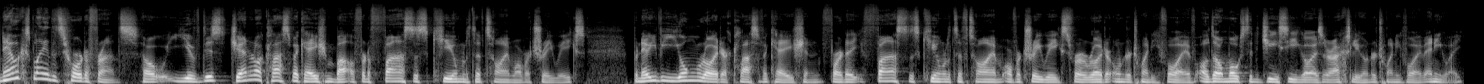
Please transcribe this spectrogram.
Now explain the Tour de France. So you've this general classification battle for the fastest cumulative time over three weeks. But now you've a young rider classification for the fastest cumulative time over three weeks for a rider under 25, although most of the GC guys are actually under 25 anyway.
